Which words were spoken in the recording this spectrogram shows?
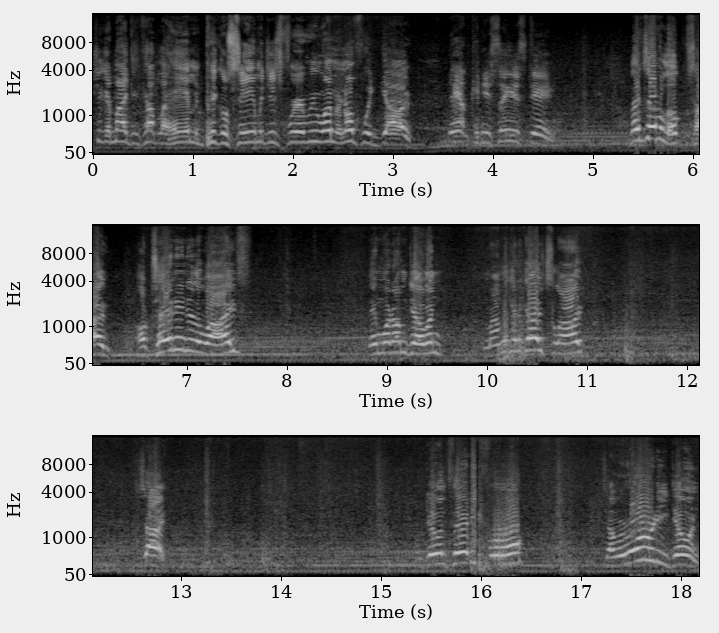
She could make a couple of ham and pickle sandwiches for everyone and off we'd go. Now, can you see us, Dan? Let's have a look. So, I'll turn into the wave. Then what I'm doing, I'm only going to go slow. So, I'm doing 34. So we're already doing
